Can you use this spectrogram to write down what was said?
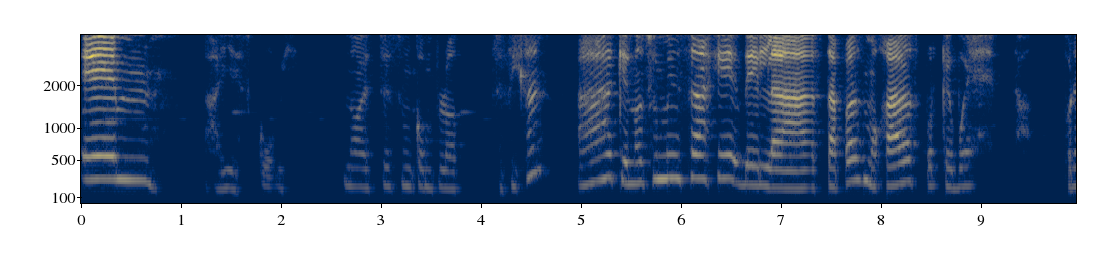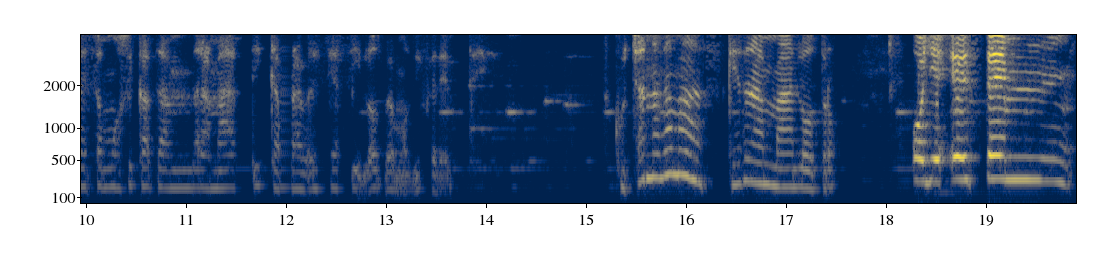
Em, ay, Scooby. No, esto es un complot. ¿Se fijan? Ah, que no es un mensaje de las tapas mojadas porque bueno con esa música tan dramática para ver si así los vemos diferente. Escucha nada más, qué drama el otro. Oye, este, mm,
